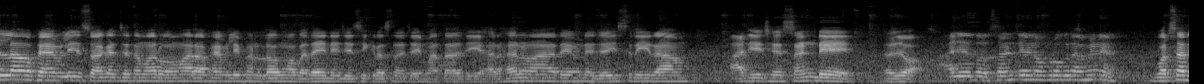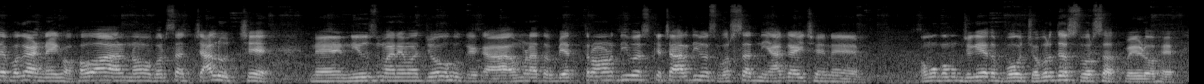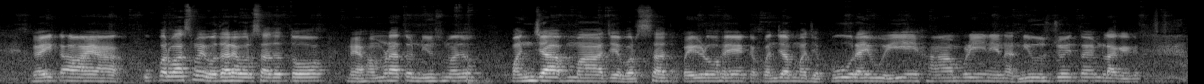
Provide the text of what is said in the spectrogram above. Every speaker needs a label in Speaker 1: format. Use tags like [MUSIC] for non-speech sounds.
Speaker 1: Hello family સ્વાગત છે તમારું અમારા ફેમિલી ફન વ્લોગમાં બધાને જય શ્રી કૃષ્ણ, જય માતાજી. હર હર મહાદેવને જય શ્રી રામ. આજે છે સન્ડે જો, આજે તો સન્ડેનો પ્રોગ્રામ છે ને, વરસાદે બગાડ નાખ્યો. સવારનો વરસાદ ચાલુ જ છે. ને ન્યૂઝમાં ને એમાં જોઉં કે હમણાં તો બે, ત્રણ દિવસ કે ચાર દિવસ વરસાદની આગાહી છે ને અમુક અમુક જગ્યાએ તો બહુ જબરદસ્ત વરસાદ પડ્યો છે. ગઈકાલ અહીંયા ઉપરવાસમાંય વધારે વરસાદ હતો. ને હમણાં તો ન્યૂઝમાં જો પંજાબમાં જે વરસાદ પડ્યો છે કે પંજાબમાં જે પૂર આવ્યું એ સાંભળીને એના ન્યૂઝ જોઈને તો એમ લાગે કે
